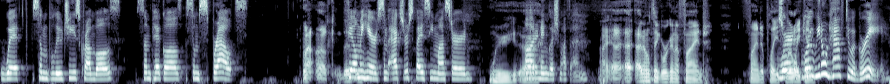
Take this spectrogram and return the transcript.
with some blue cheese crumbles, some pickles, some sprouts. Well, okay. Feel me here, some extra spicy mustard We uh, on an English muffin. I, I I don't think we're gonna find find a place We're- where we can. we don't have to agree.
